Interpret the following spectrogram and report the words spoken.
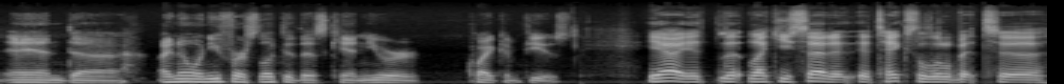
And uh, I know when you first looked at this, Ken, you were quite confused. Yeah, it, like you said, it, it takes a little bit to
